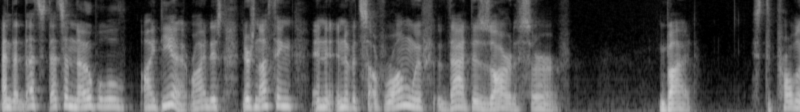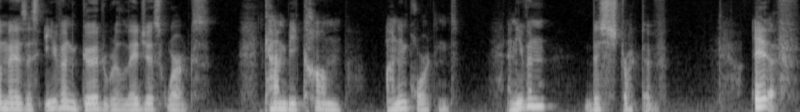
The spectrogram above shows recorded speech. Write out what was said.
And that, that's that's a noble idea, right? There's there's nothing in in of itself wrong with that desire to serve. But the problem is is even good religious works can become unimportant and even destructive if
